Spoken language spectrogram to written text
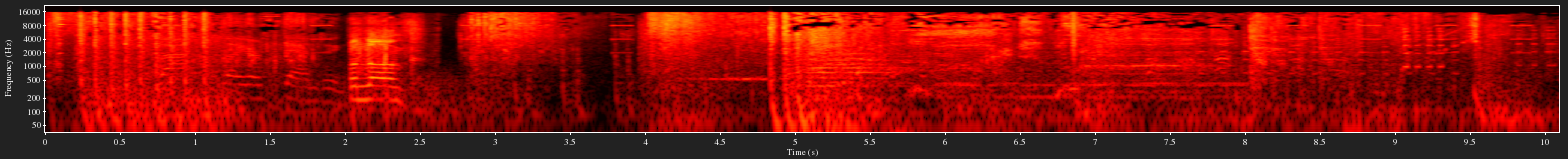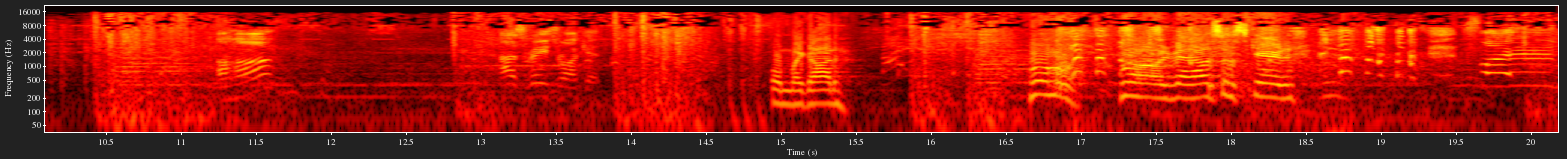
Last player standing. One long. Uh huh. Has raised rocket. Oh my god. Oh, oh man, I was so scared. Fired.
